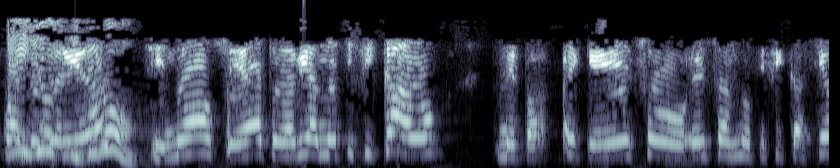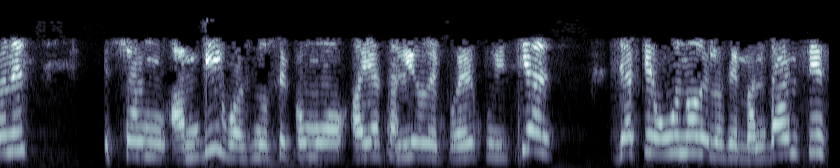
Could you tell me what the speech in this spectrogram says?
Cuando ellos en y realidad, no? si no se ha todavía notificado me parece que eso esas notificaciones son ambiguas no sé cómo haya salido del poder judicial ya que uno de los demandantes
